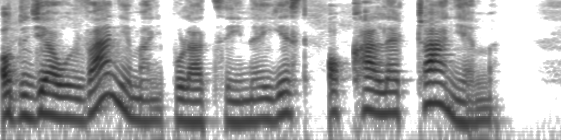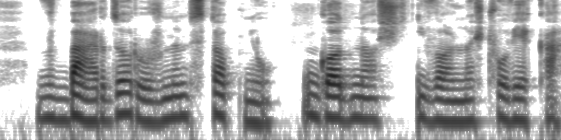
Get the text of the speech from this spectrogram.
Oddziaływanie manipulacyjne jest okaleczaniem w bardzo różnym stopniu godność i wolność człowieka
